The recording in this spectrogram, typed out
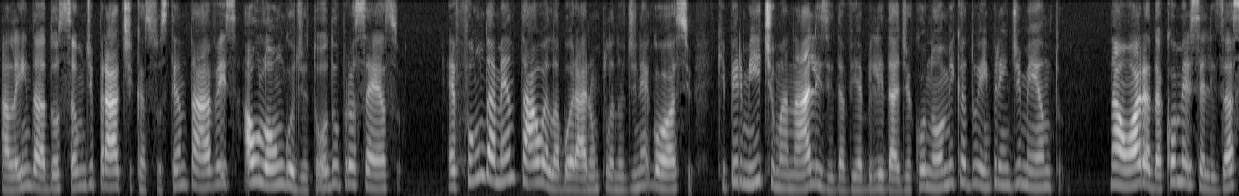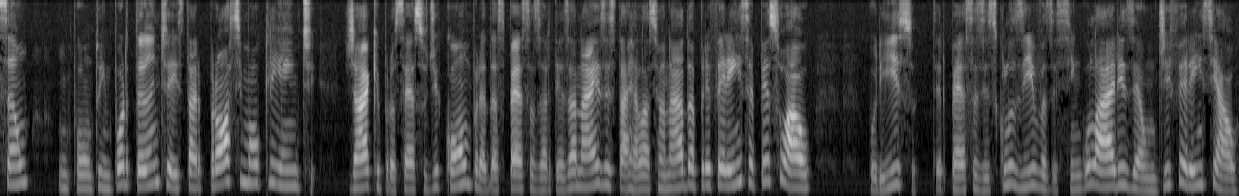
além da adoção de práticas sustentáveis ao longo de todo o processo. É fundamental elaborar um plano de negócio que permite uma análise da viabilidade econômica do empreendimento. Na hora da comercialização, um ponto importante é estar próximo ao cliente já que o processo de compra das peças artesanais está relacionado à preferência pessoal. Por isso, ter peças exclusivas e singulares é um diferencial.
